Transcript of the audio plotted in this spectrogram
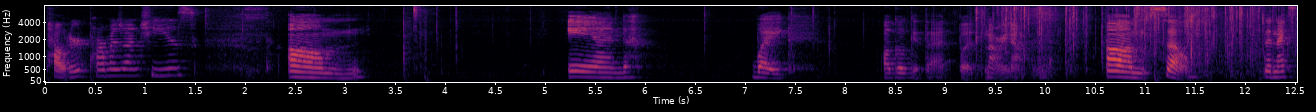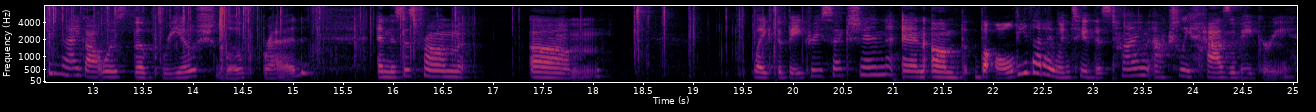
powdered Parmesan cheese. Um, and like, I'll go get that, but not right now. Um, so the next thing that I got was the brioche loaf bread. And this is from um, like the bakery section and um the Aldi that I went to this time actually has a bakery.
